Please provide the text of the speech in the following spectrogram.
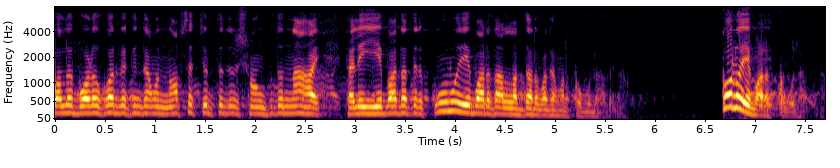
বলবে বড় করবে, কিন্তু আমার নফসের চরিত্র যদি সংশোধন না হয়, তাহলে এই এবাদতের কোনো এবাদত আল্লাহর দরবারে আমার কবুল হবে না। কোনো এবাদত কবুল হবে না।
